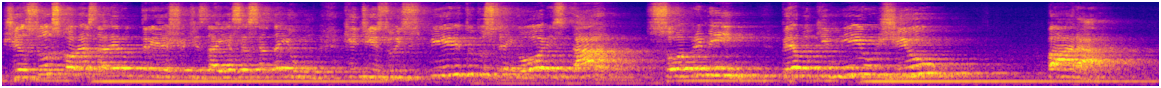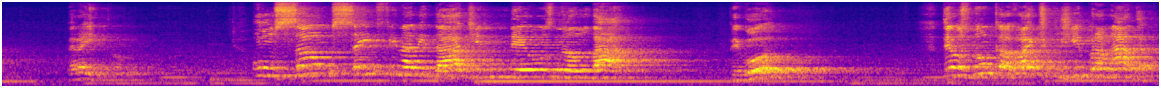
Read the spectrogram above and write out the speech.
Jesus começa a ler o trecho de Isaías 61, que diz: O Espírito do Senhor está sobre mim, pelo que me ungiu para. Peraí, então. Unção sem finalidade Deus não dá. Pegou? Deus nunca vai te ungir para nada.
